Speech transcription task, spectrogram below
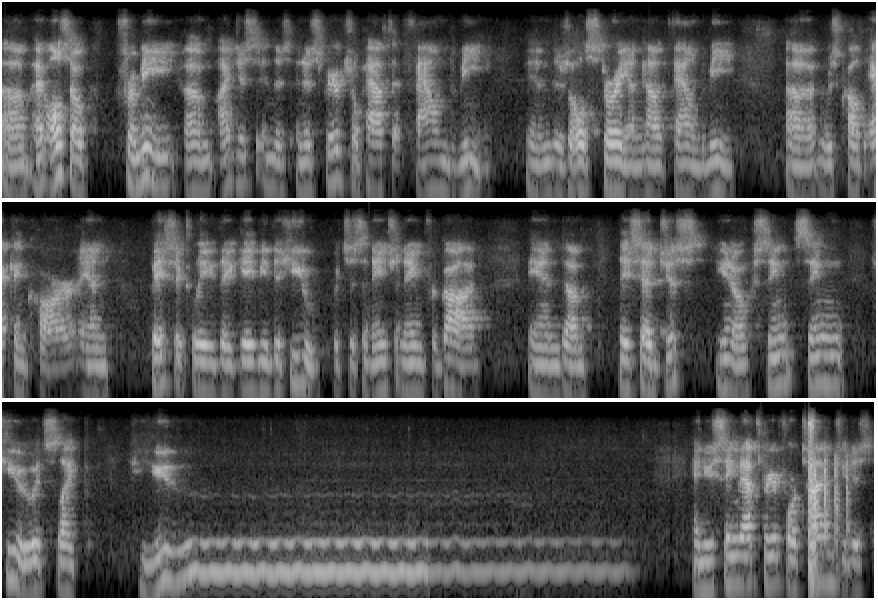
um, and also for me um, i just in this in a spiritual path that found me and there's a whole story on how it found me uh, it was called Eckankar and basically they gave me the HU which is an ancient name for god and um, they said just you know sing sing HU it's like HU and you sing that three or four times you just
